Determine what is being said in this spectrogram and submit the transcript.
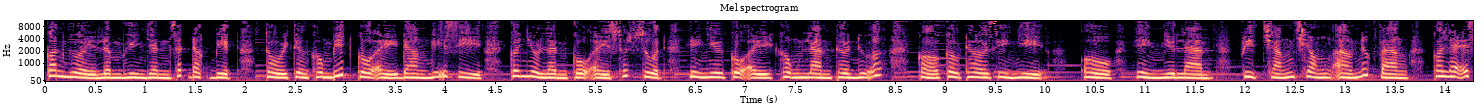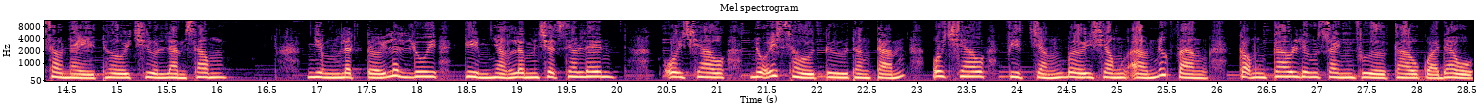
Con người Lâm Huy Nhân rất đặc biệt, tôi thường không biết cô ấy đang nghĩ gì. Có nhiều lần cô ấy xuất ruột, hình như cô ấy không làm thơ nữa. Có câu thơ gì nhỉ? Ồ, hình như làm vịt trắng trong áo nước vàng, có lẽ sau này thơ chưa làm xong. Nhưng lật tới lật lui, kìm nhạc lâm chợt reo lên. Ôi chao, nỗi sầu từ tháng 8, ôi chao, vịt trắng bơi trong áo nước vàng, cọng cao lưng xanh vừa cao quá đầu.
